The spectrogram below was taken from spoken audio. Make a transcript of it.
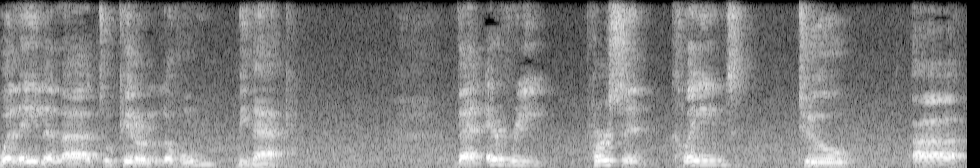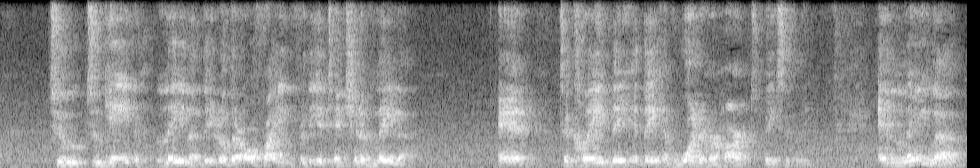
وَلَيْلَ لَا تُكِرُ لَهُمْ بِذَاكَ That every person claims to uh, to to gain Layla. You know, they're all fighting for the attention of Layla and to claim they they have won her heart basically. And Layla,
